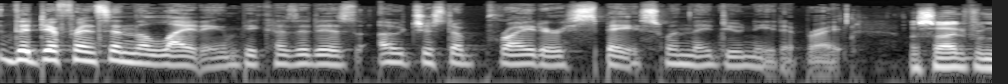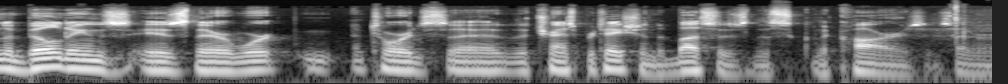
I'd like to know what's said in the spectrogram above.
the difference in the lighting because it is a, just a brighter space when they do need it bright. Aside from the buildings, is there work towards uh, the transportation, the buses, the, the cars, et cetera?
